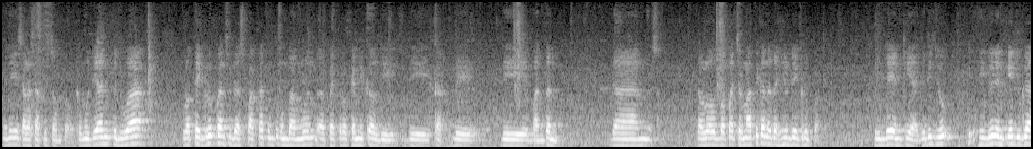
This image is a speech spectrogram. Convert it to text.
Ini salah satu contoh. Kemudian kedua, Lotte Group kan sudah sepakat untuk membangun uh, petrochemical di, di, di, di Banten. Dan kalau Bapak cermati kan ada Hyundai Group Pak. Hyundai dan Kia. Jadi Hyundai dan Kia juga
